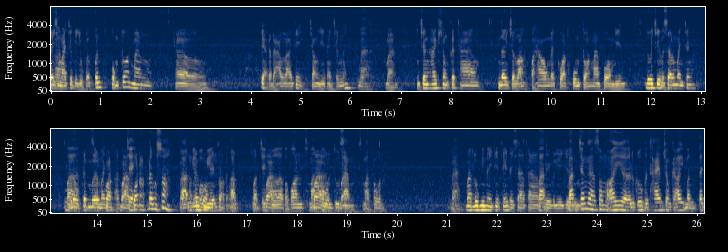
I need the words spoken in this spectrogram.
នៃសមាជិកវិនិយោគប៉ុន្តែពុំទាន់បានអឺពាក់កដាលឡើយទេចង់និយាយថាអញ្ចឹងណាបាទបាទអញ្ចឹងហើយខ្ញុំគិតថានៅចន្លោះប្រហោងដែលគាត់ពុំទាន់បានព័ត៌មានដូចជាម្សិលមិញអញ្ចឹងលោកគិតមើលគាត់បាទគាត់អត់ដឹងសោះបាទមានព័ត៌មានអត់អត់ចេះប្រព័ន្ធ smartphone ទូរស័ព្ទ smartphone បាទបាទលោកមានអីទៀតទេដោយសារថាពេលវេលាយើងបាទអញ្ចឹងសូមឲ្យលោកគ្រូបន្ថែមចុងក្រោយបន្តិច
